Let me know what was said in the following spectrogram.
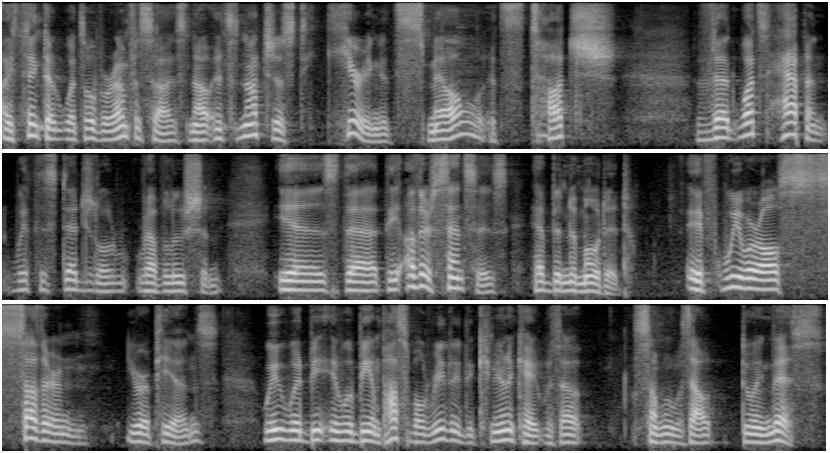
I think that what's overemphasized now, it's not just hearing, it's smell, it's touch. That what's happened with this digital revolution is that the other senses have been demoted. If we were all Southern Europeans, we would be, it would be impossible really to communicate without someone without doing this,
